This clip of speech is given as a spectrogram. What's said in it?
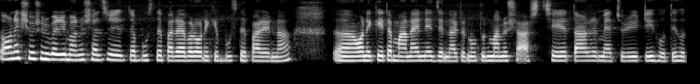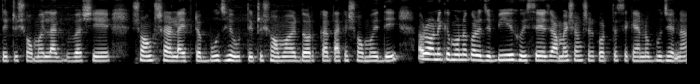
তো অনেক শ্বশুরবাড়ির মানুষ আছে, এটা বুঝতে পারে, আবার অনেকে বুঝতে পারে না। অনেকে এটা মানায় নেয় যে, না, একটা নতুন মানুষ আসছে, তার ম্যাচুরিটি হতে হতে একটু সময় লাগবে বা সে সংসার লাইফটা বুঝে উঠতে একটু সময়ের দরকার, তাকে সময় দিই। আবার অনেকে মনে করে যে বিয়ে হয়েছে জামাই সংসার করতেছে কেন বুঝে না।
